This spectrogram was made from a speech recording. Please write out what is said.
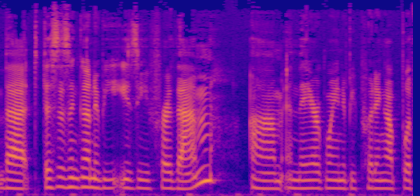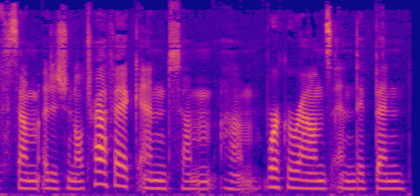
that this isn't going to be easy for them. Um, and they are going to be putting up with some additional traffic and some um, workarounds, and they've been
